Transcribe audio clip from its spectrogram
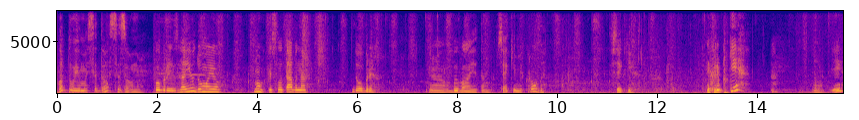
Готуємося до сезону. Побризгаю, думаю, ну, кислота вона добре е, вбиває там всякі мікроби, всякі грибки. От, і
